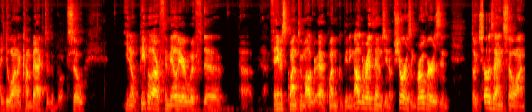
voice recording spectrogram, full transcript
I do want to come back to the book. So, you know, people are familiar with the uh, famous quantum uh, quantum computing algorithms, you know, Shor's and Grover's and Deutsch-Jozsa and so on.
